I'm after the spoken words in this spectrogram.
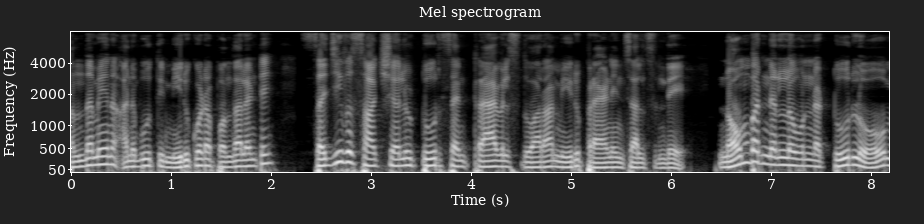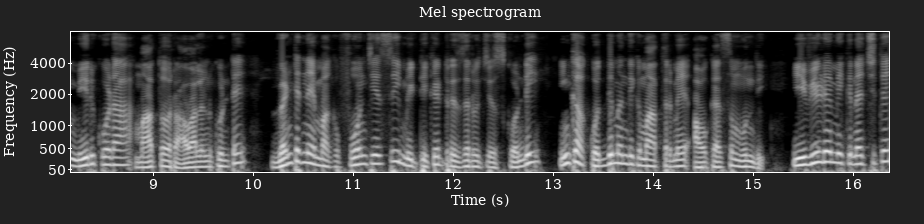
అందమైన అనుభూతి మీరు కూడా పొందాలంటే సజీవ సాక్ష్యాలు టూర్స్ అండ్ ట్రావెల్స్ ద్వారా మీరు ప్రయాణించాల్సిందే. నవంబర్ నెలలో ఉన్న టూర్లో మీరు కూడా మాతో రావాలనుకుంటే వెంటనే మాకు ఫోన్ చేసి మీ టికెట్ రిజర్వ్ చేసుకోండి. ఇంకా కొద్ది మందికి మాత్రమే అవకాశం ఉంది. ఈ వీడియో మీకు నచ్చితే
